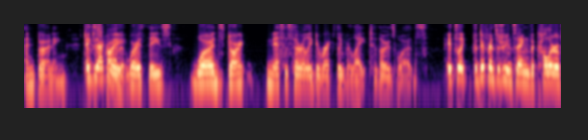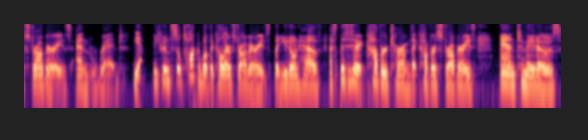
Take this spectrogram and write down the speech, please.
and burning to Exactly. describe it, whereas these words don't necessarily directly relate to those words. It's like the difference between saying the color of strawberries and red. Yeah. You can still talk about the color of strawberries, but you don't have a specific cover term that covers strawberries and tomatoes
